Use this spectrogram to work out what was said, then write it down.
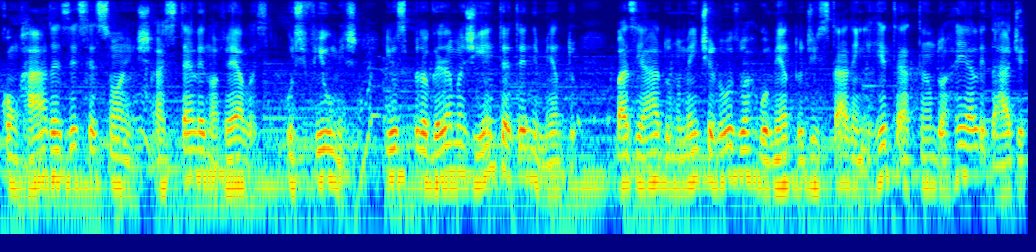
Com raras exceções, as telenovelas, os filmes e os programas de entretenimento, baseado no mentiroso argumento de estarem retratando a realidade,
